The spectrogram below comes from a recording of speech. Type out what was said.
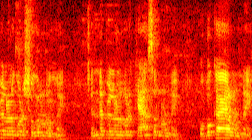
పిల్లలు కూడా షుగర్లు ఉన్నాయి. చిన్న పిల్లలు కూడా క్యాన్సర్లు ఉన్నాయి. ఉపకాయాలు ఉన్నాయి.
